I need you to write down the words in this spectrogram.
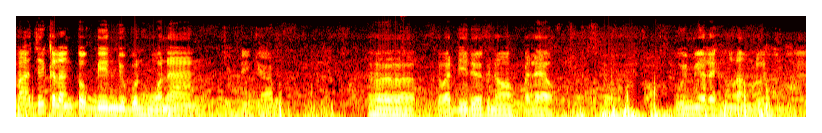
พระอาทิตย์กำลังตกดินอยู่บนหัวนางจุดดีครับเออสวัสดีเด้อพี่น้องไปแล้ว อุ้ยมีอะไรข้างหลังเลยจังเลย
